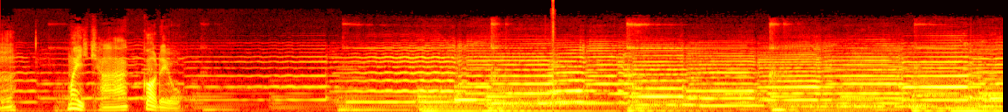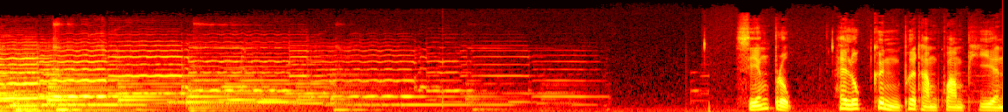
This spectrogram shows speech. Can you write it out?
อ ไม่ช้าก็เร็วเสียงปลุกให้ลุกขึ้นเพื่อทำความเพียร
